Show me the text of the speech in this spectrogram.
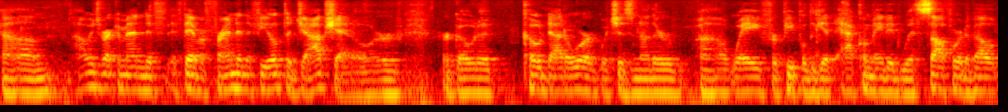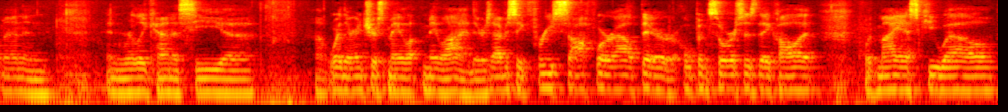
Um, I always recommend if, if they have a friend in the field to job shadow or or go to code.org, which is another uh, way for people to get acclimated with software development and and really kind of see. Uh, uh, where their interest may may lie. There's obviously free software out there, or open source as they call it, with MySQL,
